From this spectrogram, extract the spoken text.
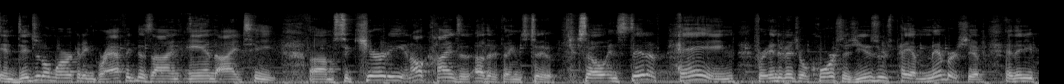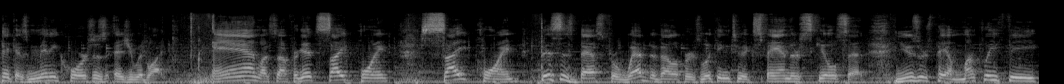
in digital marketing graphic design and IT um, security and all kinds of other things too. So instead of paying for individual courses users pay a membership and then you pick as many courses as you would like. And let's not forget SitePoint. SitePoint this is best for web developers looking to expand their skill set. Users pay a monthly fee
